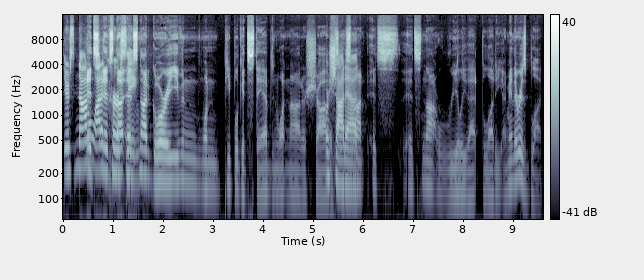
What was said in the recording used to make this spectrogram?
There's not it's, a lot of it's cursing. Not, it's not gory, even when people get stabbed and whatnot or shot. Or it's, shot it's at. Not, it's it's not really that bloody. I mean, there is blood.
